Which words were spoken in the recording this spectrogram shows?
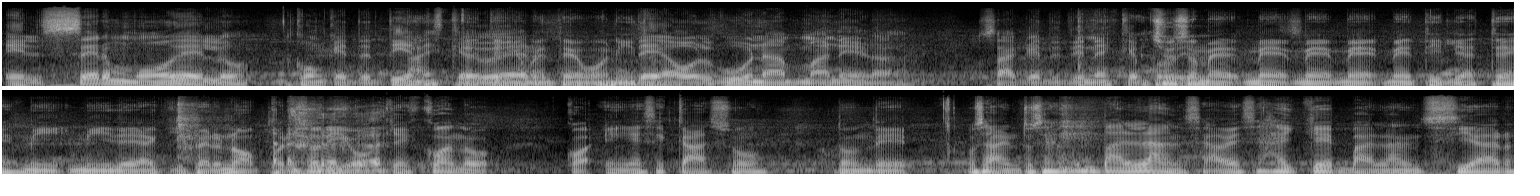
el ser modelo con que te tienes que ver bonito. de alguna manera. O sea, que te tienes que Chuso, me, me, me, me, mi, mi idea aquí, pero no, por eso digo que es cuando, cua- en ese caso, donde, o sea, entonces es un balance, a veces hay que balancear,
